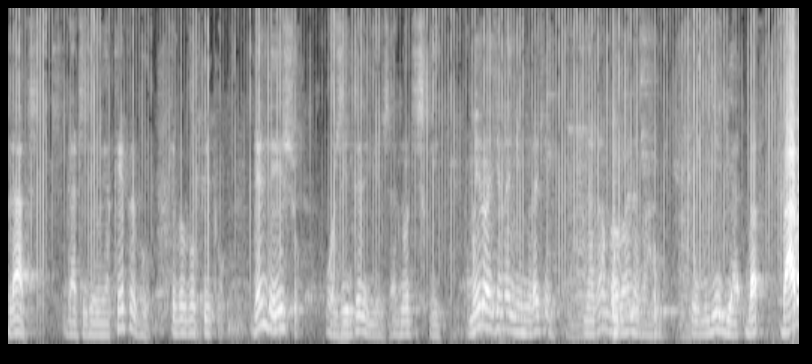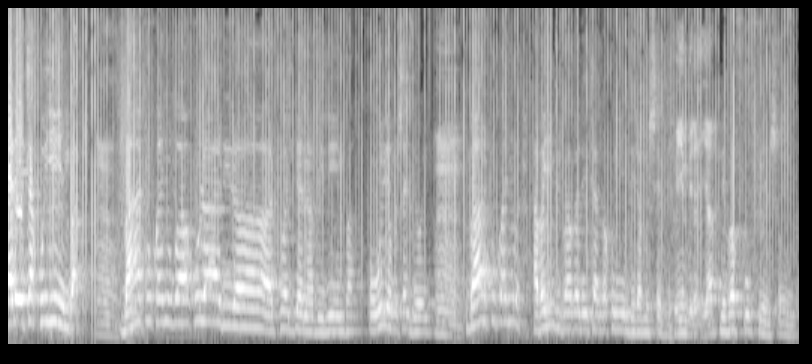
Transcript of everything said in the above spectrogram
blacks that they were capable, capable people. Then the issue was intelligence and not skill. Omuyimbi wange nannyonnyola kino mm. nagamba abaana bange nti omuyimbi baabaleeta kuyimba mm. baatukanyubakulaalira twajja nabirimba owuli omusajja oyo mm. baatukanyuba abayimbi baabaleetanga kuyimbira museveni ne bafuuka ensonga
